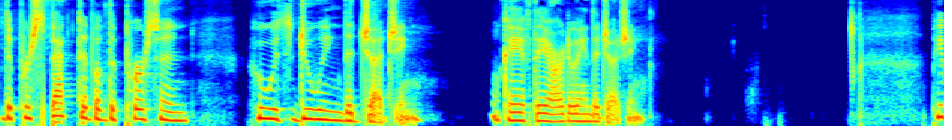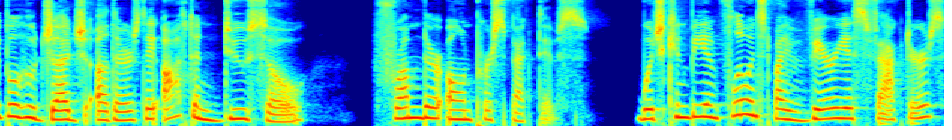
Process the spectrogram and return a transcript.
the perspective of the person who is doing the judging. Okay, if they are doing the judging. People who judge others, they often do so from their own perspectives, which can be influenced by various factors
